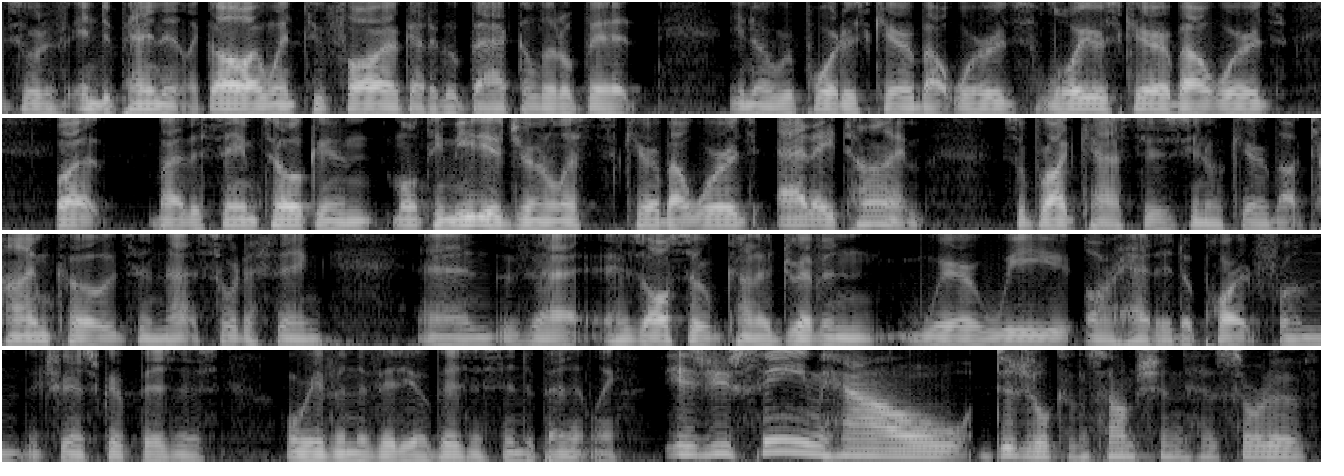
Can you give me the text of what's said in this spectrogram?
sort of independent, like, oh, I went too far, I've got to go back a little bit. You know, reporters care about words, lawyers care about words, but by the same token, multimedia journalists care about words at a time. So broadcasters, you know, care about time codes and that sort of thing. And that has also kind of driven where we are headed apart from the transcript business or even the video business independently. Is you seen how digital consumption has sort of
